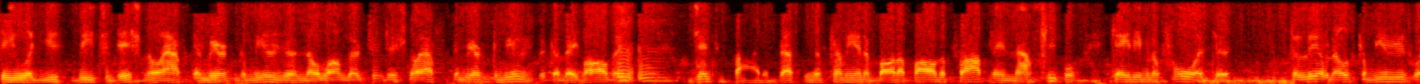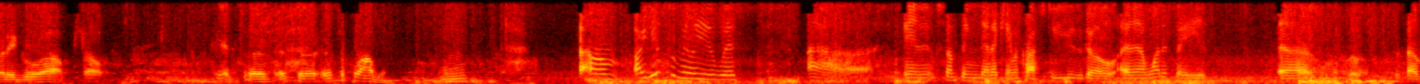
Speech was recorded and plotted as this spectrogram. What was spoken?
see what used to be traditional African American communities are no longer traditional African American communities because they've all been Mm-mm. gentrified. Investors have come in and bought up all the property, and now people can't even afford to to live in those communities where they grew up. So it's a it's a it's a problem. Mm-hmm. Um, are you familiar with uh, and it's something that I came across two years ago, and I want to say it's uh, a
